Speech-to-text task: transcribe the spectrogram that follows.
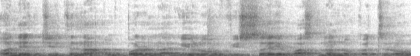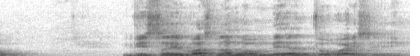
અને ચેતના ઉપર લાગેલો વિષય વાસનાનો કચરો, વિષય વાસનાનો મેલ ધોવાય છે.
